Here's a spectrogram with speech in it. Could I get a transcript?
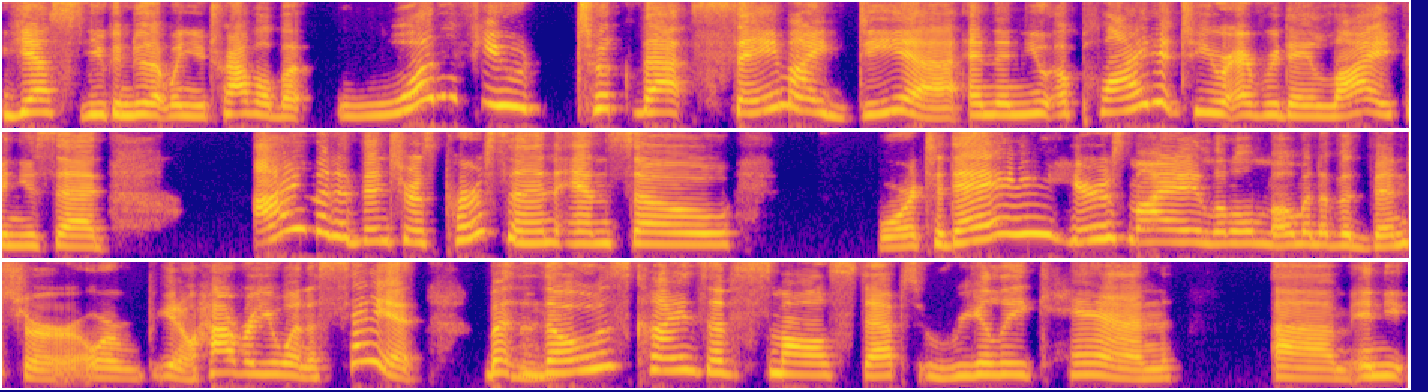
yes you can do that when you travel but what if you took that same idea and then you applied it to your everyday life and you said i'm an adventurous person and so for today here's my little moment of adventure or you know however you want to say it but Right. those kinds of small steps really can um and you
